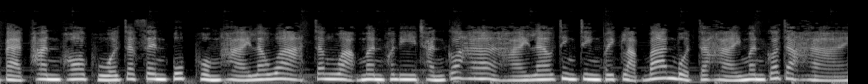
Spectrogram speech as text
48,000 พอผัวจะเซ็นปุ๊บผมหายแล้วว่ะ จังหวะมันพอดีฉันก็ห้าหายแล้วจริง ๆ ไปกลับบ้านบทจะหายมันก็จะหาย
